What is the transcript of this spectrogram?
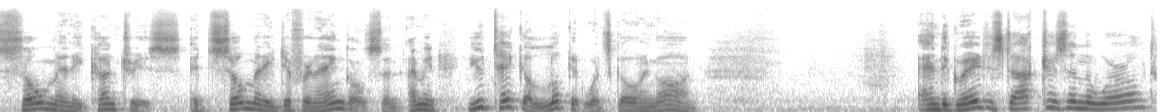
so many countries at so many different angles. And I mean, you take a look at what's going on. And the greatest doctors in the world,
